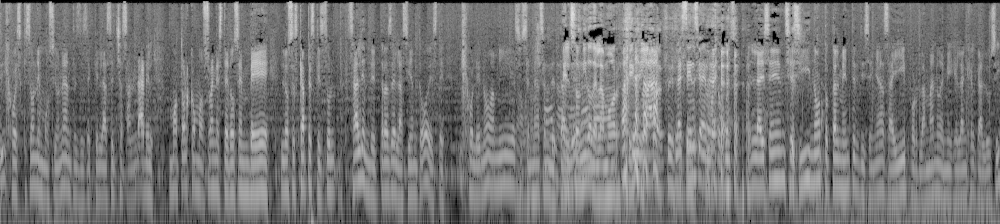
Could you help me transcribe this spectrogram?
hijo, es que son emocionantes desde que las echas a andar, el motor como suena este 2 en B, los escapes que sol- salen detrás del asiento, este, híjole, no, a mí eso se me hacen detalles. El sonido del amor. Sí, claro. Sí, sí, La sí. esencia de Motobús. La esencia, sí, no, totalmente diseñadas ahí por la mano de Miguel Ángel Galuzzi.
